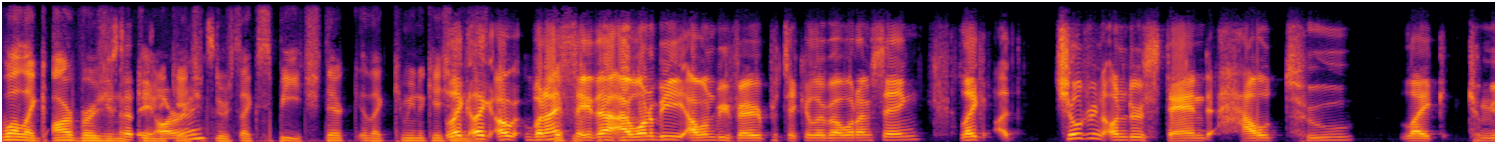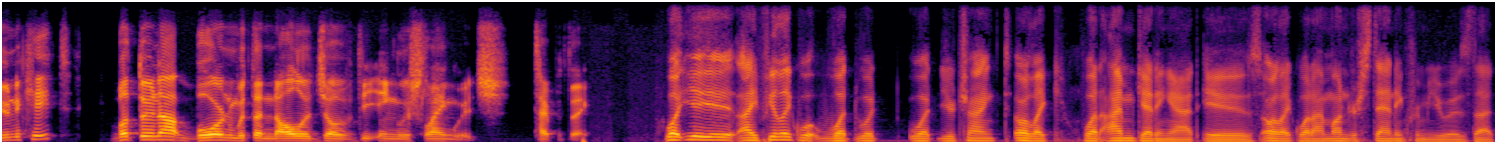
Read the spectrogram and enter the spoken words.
Well like our version of communication there's like speech. They're like communication like like uh, when I say that, I want to be I want to be very particular about what I'm saying. Like uh, children understand how to like communicate, but they're not born with the knowledge of the English language type of thing. Well, yeah, yeah. I feel like what what what what you're trying to, or like what I'm getting at is, or like what I'm understanding from you is that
